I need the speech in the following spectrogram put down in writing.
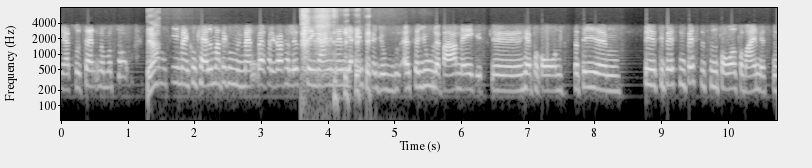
jeg er trods alt nummer to. Ja. Så Måske man kunne kalde mig. Det kunne min mand i hvert fald godt have lyst til en gang imellem. Jeg elsker jul. Altså, jul er bare magisk øh, her på gården. Så det, øh, det er det bedste, den bedste tid på året for mig næsten.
